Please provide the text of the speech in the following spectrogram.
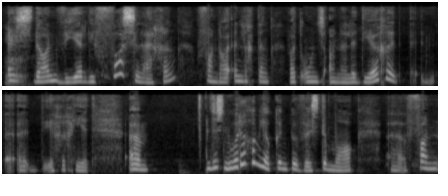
is dan weer die vaslegging van daai inligting wat ons aan hulle dege uh, gegee het. Um dis nodig om jou kind bewus te maak uh van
